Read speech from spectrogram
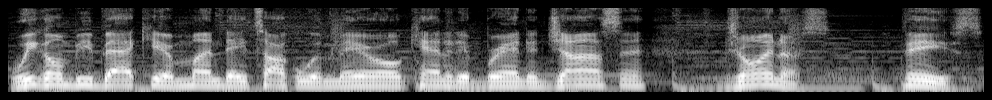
We're going to be back here Monday talking with mayoral candidate Brandon Johnson. Join us. Peace.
